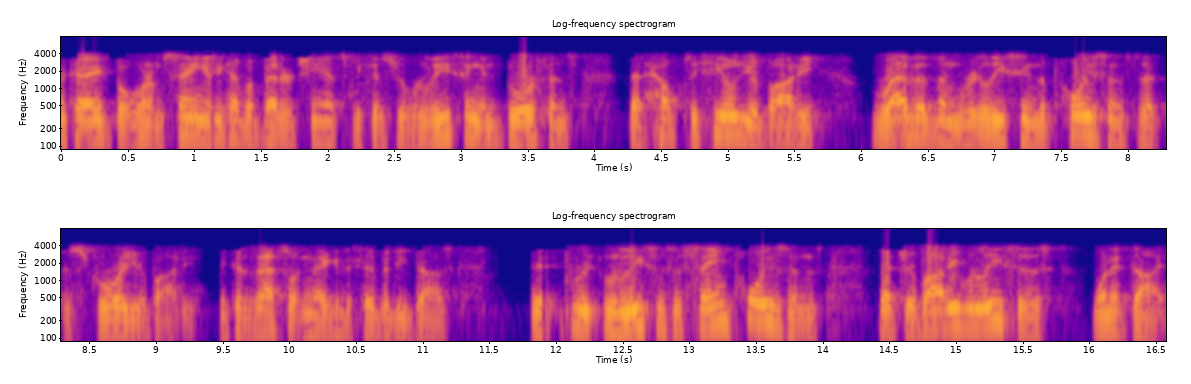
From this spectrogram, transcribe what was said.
okay, but what I'm saying is you have a better chance because you're releasing endorphins that help to heal your body rather than releasing the poisons that destroy your body because that's what negativity does. It re- releases the same poisons that your body releases when it dies.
